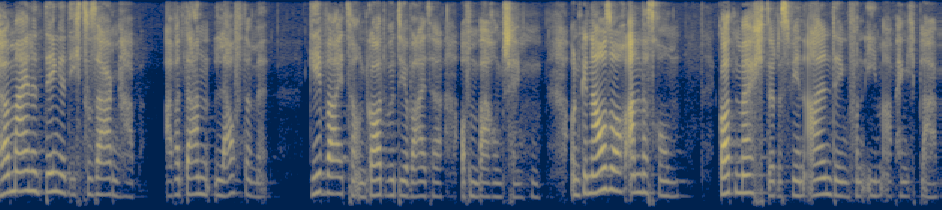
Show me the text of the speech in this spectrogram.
Hör meine Dinge, die ich zu sagen habe, aber dann lauf damit. Geh weiter und Gott wird dir weiter Offenbarung schenken. Und genauso auch andersrum. Gott möchte, dass wir in allen Dingen von ihm abhängig bleiben.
